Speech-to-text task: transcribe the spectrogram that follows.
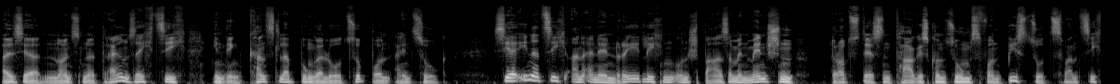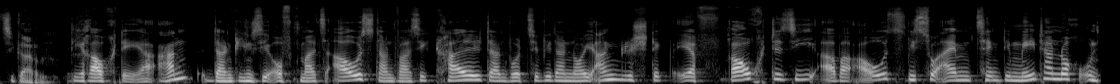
als er 1963 in den Kanzlerbungalow zu Bonn einzog. Sie erinnert sich an einen redlichen und sparsamen Menschen, trotz dessen Tageskonsums von bis zu 20 Zigarren. Die rauchte er an, dann ging sie oftmals aus, dann war sie kalt, dann wurde sie wieder neu angesteckt. Er rauchte sie aber aus bis zu einem Zentimeter noch und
